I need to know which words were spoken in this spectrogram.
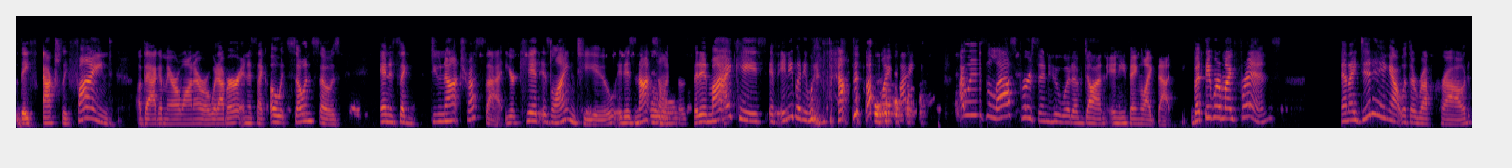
they actually find a bag of marijuana or whatever, and it's like, oh, it's so and so's. And it's like, do not trust that. Your kid is lying to you. It is not so and so's. Mm-hmm. But in my case, if anybody would have found it on my bike, I was the last person who would have done anything like that. But they were my friends. And I did hang out with a rough crowd.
